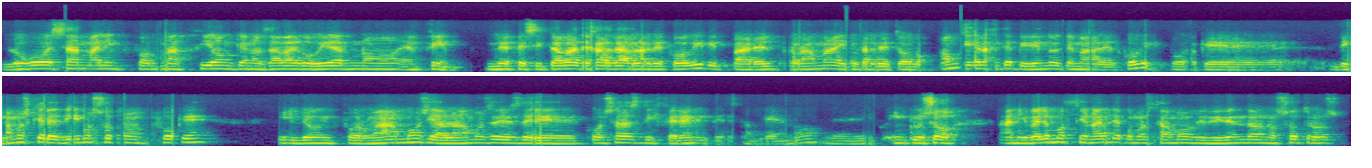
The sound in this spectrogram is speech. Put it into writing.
luego esa mala información que nos daba el gobierno, en fin, necesitaba dejar de hablar de COVID y parar el programa y tratar de todo. Aunque la gente pidiendo el tema del COVID, porque digamos que le dimos otro enfoque y lo informamos y hablamos desde cosas diferentes también, ¿no? Eh, incluso a nivel emocional de cómo estamos viviendo nosotros,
